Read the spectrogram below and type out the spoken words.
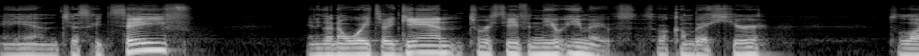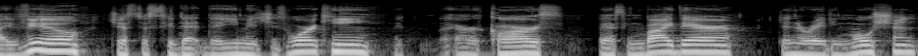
and just hit save. And I'm gonna wait again to receive new emails. So I'll come back here to live view just to see that the image is working. There are cars passing by there, generating motion.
